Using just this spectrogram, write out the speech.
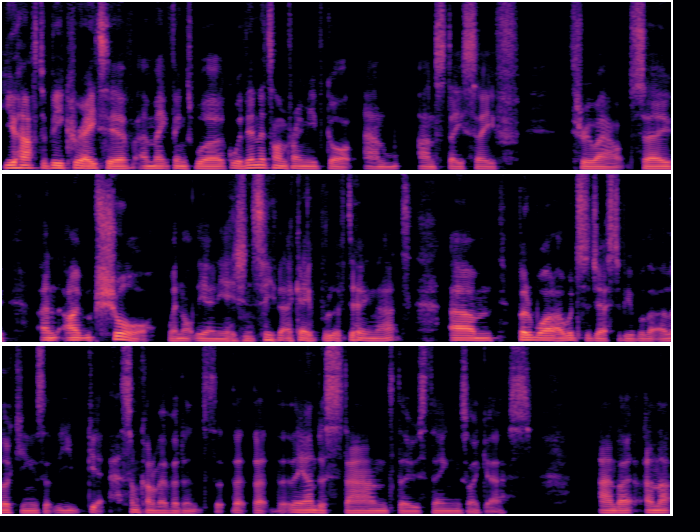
you have to be creative and make things work within the time frame you've got and and stay safe throughout. So, and I'm sure we're not the only agency that are capable of doing that. Um, but what I would suggest to people that are looking is that you get some kind of evidence that that, that, that they understand those things, I guess. And I and I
